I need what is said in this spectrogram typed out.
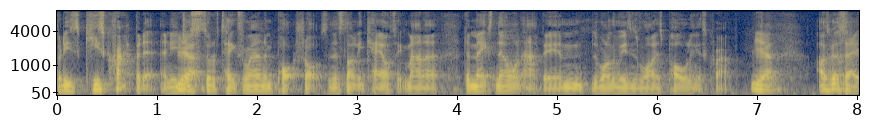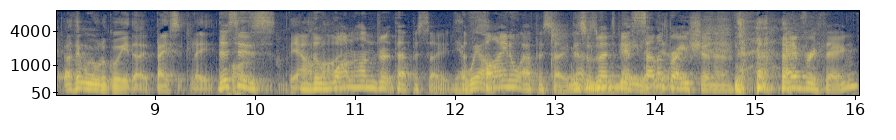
but he's he's crap at it, and he Yeah. just sort of takes random pot shots in a slightly chaotic manner that makes no one happy, and is one of the reasons why his polling is crap. Yeah. I was going to say, I think we all agree though, basically. This is the the, 100th episode, Yeah, the we are- final episode. This was meant to be a nailing it, celebration of everything.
